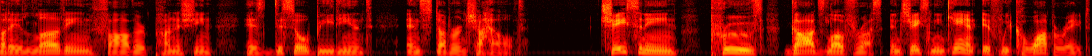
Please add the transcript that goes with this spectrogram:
but a loving father punishing his disobedient and stubborn child. Chastening proves God's love for us, and chastening can, if we cooperate,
